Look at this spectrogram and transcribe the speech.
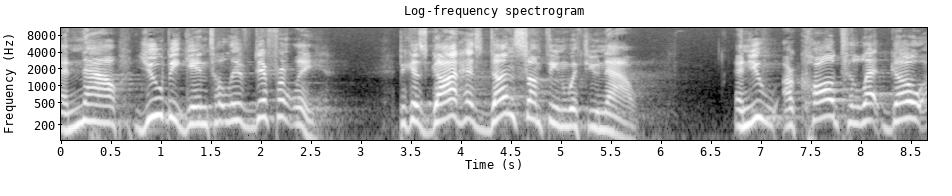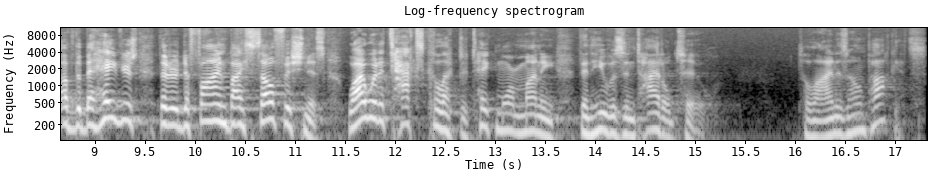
and now you begin to live differently because God has done something with you now. And you are called to let go of the behaviors that are defined by selfishness. Why would a tax collector take more money than he was entitled to? To line his own pockets.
